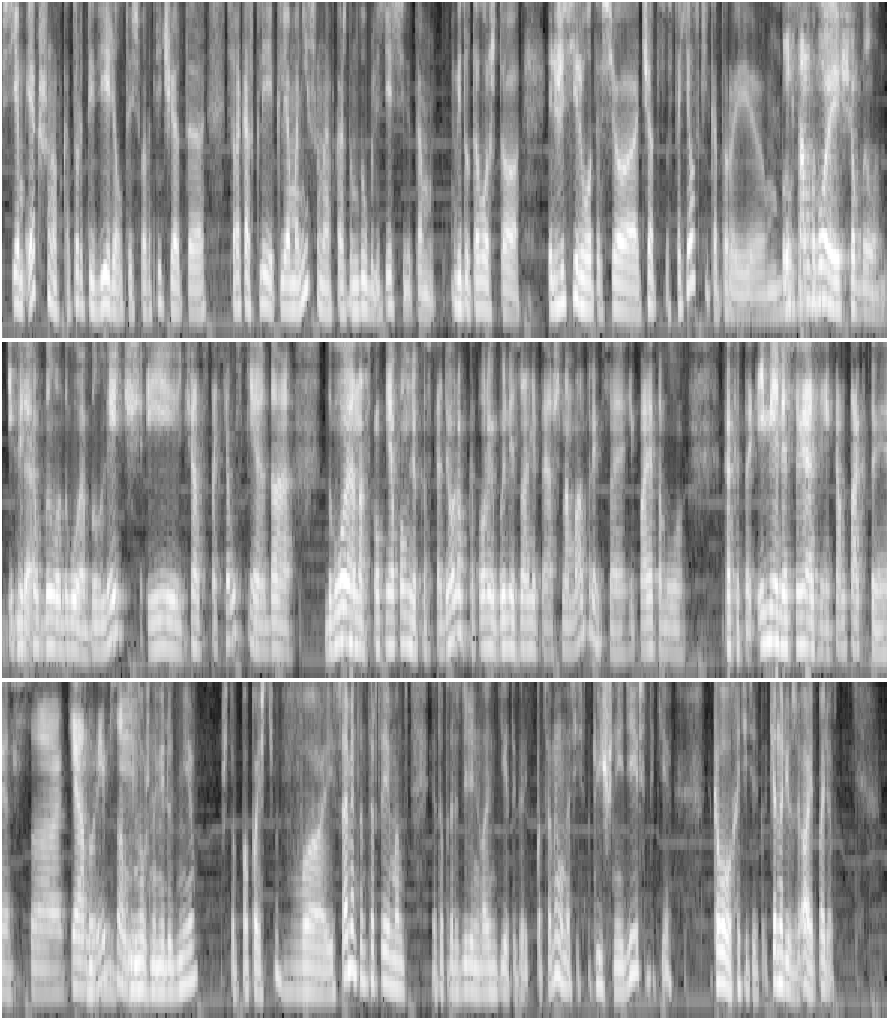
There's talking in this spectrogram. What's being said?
всем экшеном, в который ты верил. То есть, в отличие от 40 э, склеек Лиама Нисона в каждом дубле, здесь э, там, ввиду того, что режиссировал это все Чад Стахелский, который э, был... Их знаком... там двое еще было. Их да. еще было двое. Был Леч и Чад Стахелский, да. Двое, насколько я помню, каскадеров, которые были заняты аж на «Матрице», и поэтому как это, имели связи и контакты с Киану Ривзом. И нужными людьми чтобы попасть в и Summit Entertainment, это подразделение Lionsgate, и говорит, пацаны, у нас есть отличные идеи все таки кого вы хотите? Кену Ривза, а, это пойдет.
